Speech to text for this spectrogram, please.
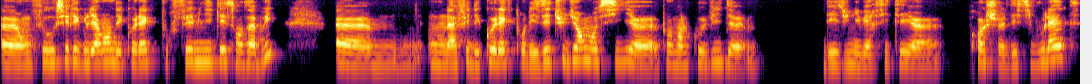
on fait aussi régulièrement des collectes pour Féminité sans abri. on a fait des collectes pour les étudiants aussi pendant le Covid des universités des ciboulettes.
